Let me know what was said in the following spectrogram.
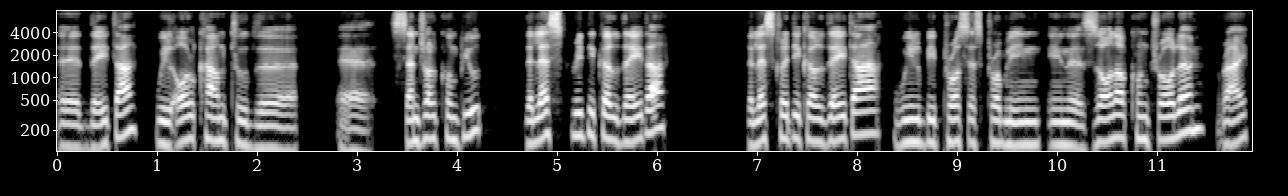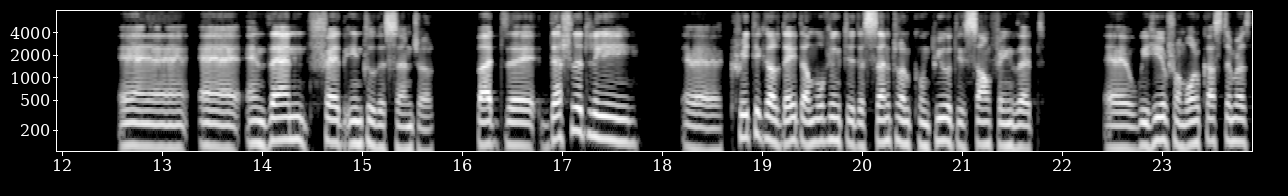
uh, data will all come to the uh, central compute. The less critical data, the less critical data will be processed probably in, in a zonal controller, right? Uh, uh, and then fed into the central. But uh, definitely, uh, critical data moving to the central compute is something that uh, we hear from all customers.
